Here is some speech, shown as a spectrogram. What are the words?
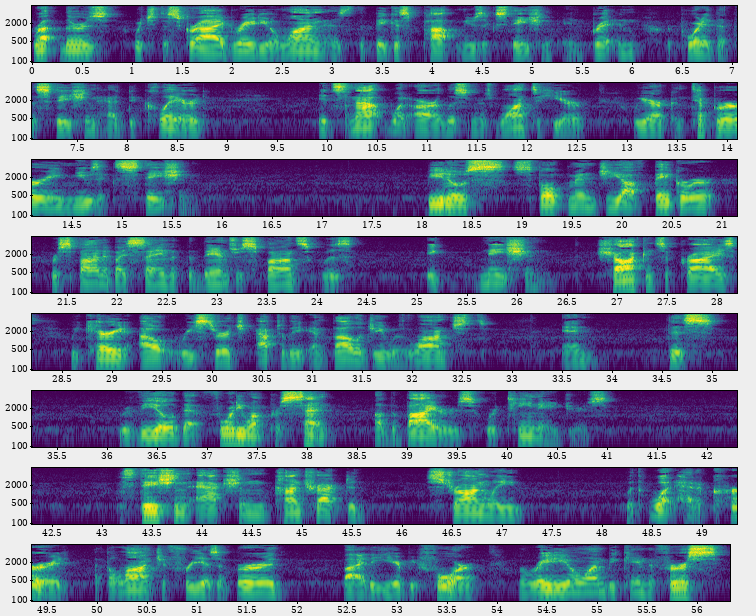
Reuters, which described Radio 1 as the biggest pop music station in Britain, reported that the station had declared it's not what our listeners want to hear. We are a contemporary music station. Beatles spokesman Geoff Baker responded by saying that the band's response was nation. Shock and surprise, we carried out research after the anthology was launched, and this revealed that 41% of the buyers were teenagers. The station action contracted strongly with what had occurred at the launch of Free as a Bird by the year before, Radio 1 became the first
